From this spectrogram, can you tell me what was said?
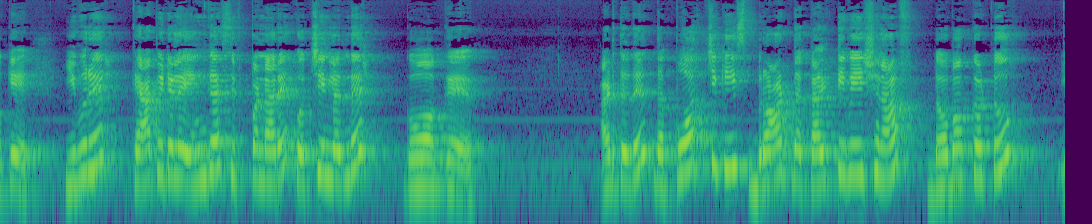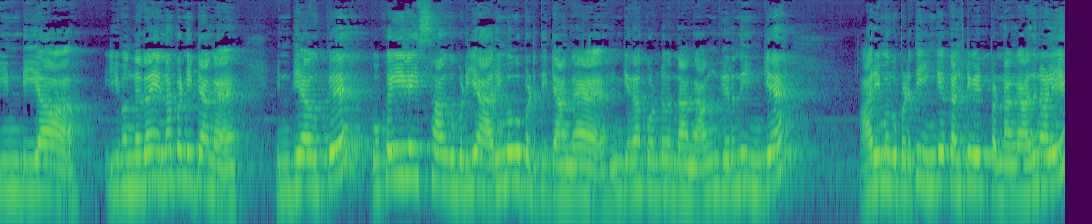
okay இவர் கேபிட்டலை எங்கே ஷிஃப்ட் பண்ணார்? கொச்சின்லேருந்து கோவாக்கு அடுத்தது the Portuguese brought the cultivation of tobacco to India இவங்க தான் என்ன பண்ணிட்டாங்க? இந்தியாவுக்கு புகையிலை சாகுபடியை அறிமுகப்படுத்திட்டாங்க. இங்கே தான் கொண்டு வந்தாங்க. அங்கேருந்து இங்கே அறிமுகப்படுத்தி இங்கே கல்டிவேட் பண்ணாங்க. அதனாலேயே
